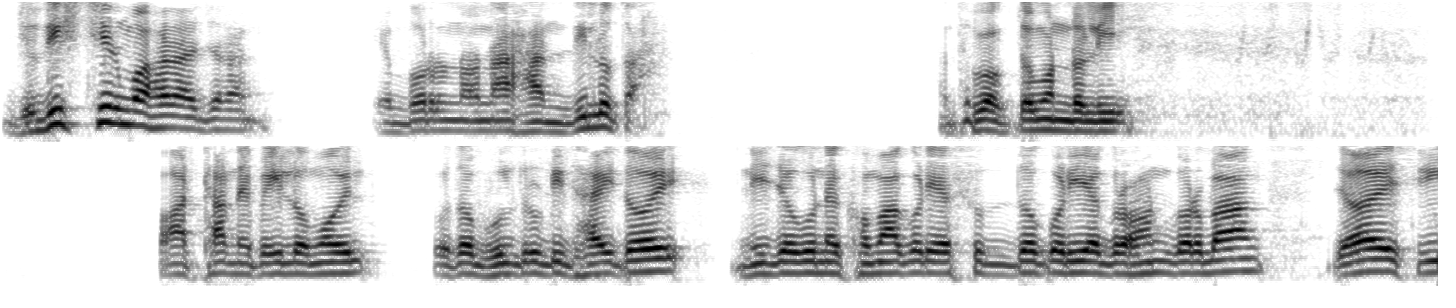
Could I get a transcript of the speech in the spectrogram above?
যুধিষ্ঠির মহারাজরা এ বর্ণনা হান দিলতা ভক্তমণ্ডলী পাঠানে পেইল মইল, কত ভুল ত্রুটি থাইতই নিজ গুণে ক্ষমা করিয়া, শুদ্ধ করিয়া গ্রহণ করবাং। জয় শ্রী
